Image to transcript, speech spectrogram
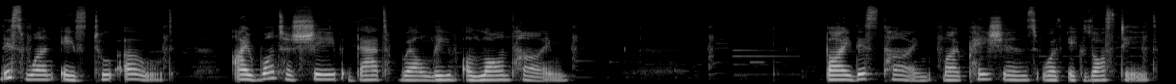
This one is too old. I want a sheep that will live a long time. By this time, my patience was exhausted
